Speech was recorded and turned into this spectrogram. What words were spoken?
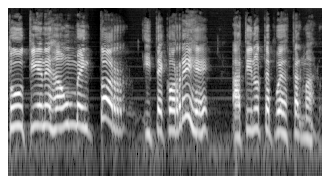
tú tienes a un mentor y te corrige, a ti no te puede estar malo.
